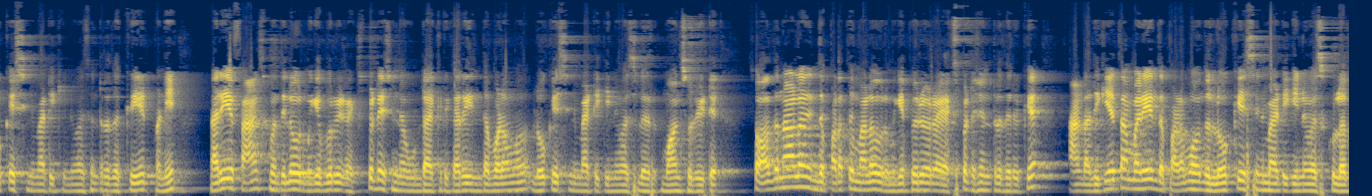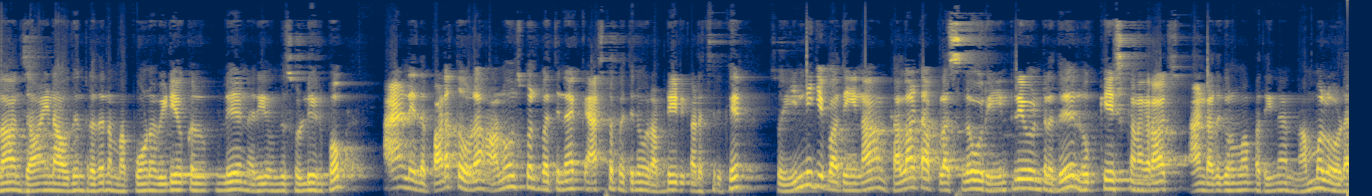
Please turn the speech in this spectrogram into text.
லோகேஷ் சினிமாட்டிக் யூனிவர்ஸ்ன்றதை க்ரியேட் பண்ணி நிறைய ஃபேன்ஸ் மத்தியில் ஒரு மிகப்பெரிய ஒரு எக்ஸ்பெக்டேஷனை உண்டாக்கியிருக்காரு. இந்த படமும் லோகேஷ் சினிமாட்டிக் யூனிவர்ஸில் இருக்குமான்னு சொல்லிட்டு. ஸோ அதனால் இந்த படத்து மேலே ஒரு மிகப்பெரிய ஒரு எக்ஸ்பெக்டேஷன்றது இருக்குது அண்ட் அதுக்கேற்ற மாதிரியே இந்த படமும் வந்து லோகேஷ் சினிமேட்டிக் யூனிவர்ஸ்குள்ளே தான் ஜாயின் ஆகுதுன்றதை நம்ம போன வீடியோக்களுக்குள்ளேயே நிறைய வந்து சொல்லியிருப்போம். அண்ட் இந்த படத்தோட அனௌன்ஸ்மெண்ட் பற்றின கேஸ்ட்டை பற்றின ஒரு அப்டேட் கிடச்சிருக்கு. ஸோ இன்றைக்கி பார்த்தீங்கன்னா கலாட்டா ப்ளஸில் ஒரு இன்டர்வியூன்றது லோகேஷ் கனகராஜ் அண்ட் அதுக்கப்புறமா பார்த்தீங்கன்னா நம்மளோட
